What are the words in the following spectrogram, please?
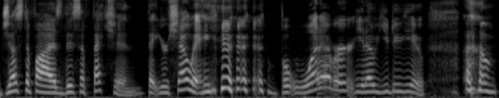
justifies this affection that you're showing. but whatever, you know, you do you. Um,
